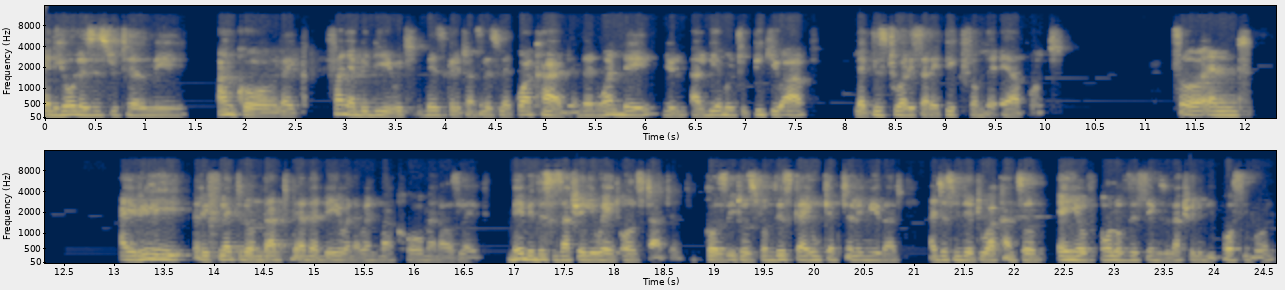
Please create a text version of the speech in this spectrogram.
And he always used to tell me, Uncle, like fanya bidii, which basically translates like work hard, and then one day you'll I'll be able to pick you up like these tourists that I pick from the airport. So, and I really reflected on that the other day when I went back home and I was like, maybe this is actually where it all started because it was from this guy who kept telling me that I just needed to work hard so any of all of these things will actually be possible.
